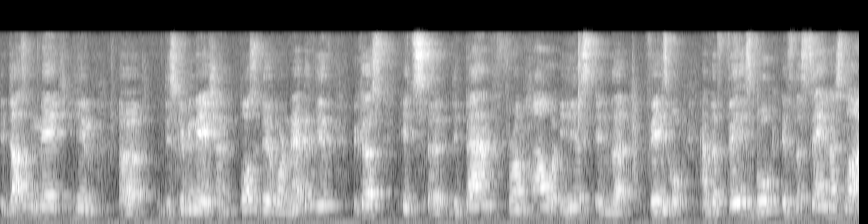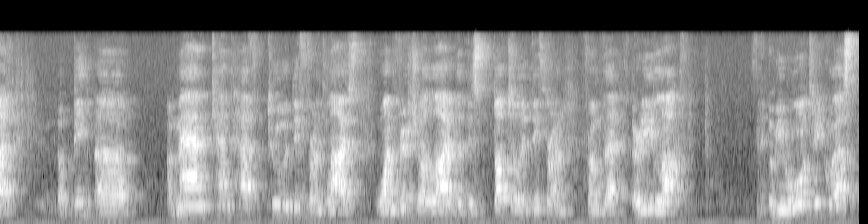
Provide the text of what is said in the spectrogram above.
it doesn't make him uh, discrimination positive or negative because it's uh, depend from how it is in the Facebook. And the Facebook is the same as life. A, pe- uh, a man can't have two different lives. One virtual life that is totally different from the real life. We won't request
